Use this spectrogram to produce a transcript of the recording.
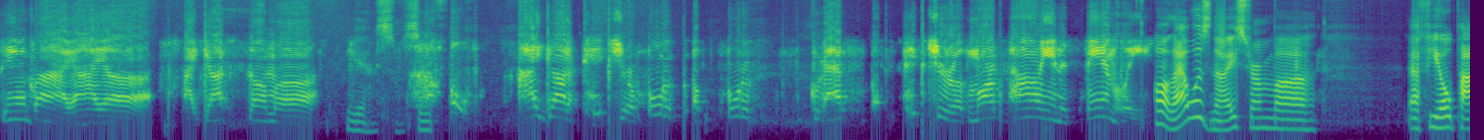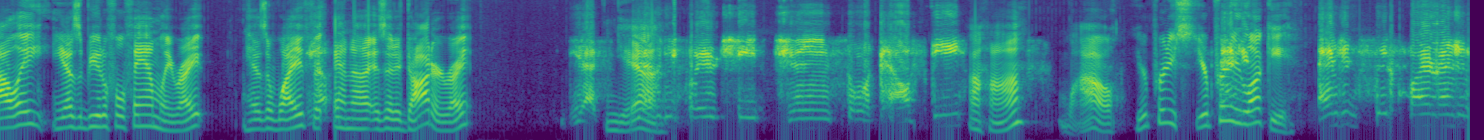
Stand by. I uh I got some uh Yes. Some, Oh, I got a picture, a photo, a photograph, a picture of Mark Polly and his family. oh, that was nice from uh, FEO Polly. He has a beautiful family, right? He has a wife Yep. and uh, is it a daughter, right? Yes. Yeah. Deputy Fire Chief James Solakowski. Uh huh. Wow. You're pretty. You're pretty you. lucky. Engine Six Fire Engine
